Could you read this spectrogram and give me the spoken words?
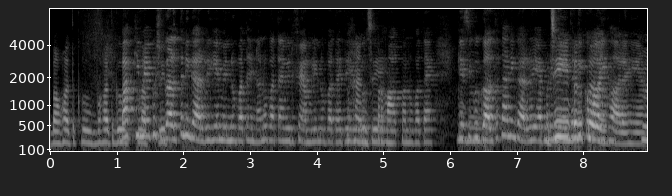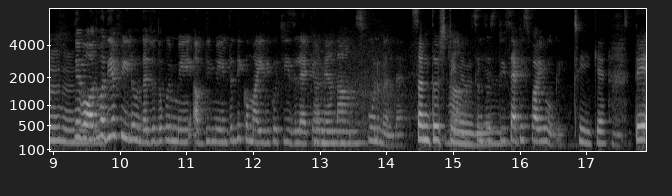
ਬਹੁਤ ਖੂਬ ਬਹੁਤ ਖੂਬ। ਬਾਕੀ ਮੈਂ ਕੁਝ ਗਲਤ ਨਹੀਂ ਕਰ ਰਹੀ ਹੈ ਮੈਨੂੰ ਪਤਾ ਇਹਨਾਂ ਨੂੰ ਪਤਾ ਹੈ ਮੇਰੀ ਫੈਮਿਲੀ ਨੂੰ ਪਤਾ ਹੈ ਤੇ ਉਸ ਪਰਮਾਤਮਾ ਨੂੰ ਪਤਾ ਹੈ। ਕਿ ਅਸੀਂ ਕੋਈ ਗਲਤ ਤਾਂ ਨਹੀਂ ਕਰ ਰਹੇ ਆਪਣੀ ਮਿਹਨਤ ਦੀ ਕਮਾਈ ਖਾ ਰਹੇ ਹਾਂ। ਤੇ ਬਹੁਤ ਵਧੀਆ ਫੀਲ ਹੁੰਦਾ ਜਦੋਂ ਕੋਈ ਮੇ ਆਪਦੀ ਮਿਹਨਤ ਦੀ ਕਮਾਈ ਦੀ ਕੋਈ ਚੀਜ਼ ਲੈ ਕੇ ਆਉਂਦੇ ਆ ਤਾਂ ਸਕੂਨ ਮਿਲਦਾ ਹੈ। ਸੰਤੁਸ਼ਟੀ ਮਿਲਦੀ ਸੰਤੁਸ਼ਟੀ ਸੈਟੀਸਫਾਈ ਹੋ ਗਈ। ਠੀਕ ਹੈ। ਤੇ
